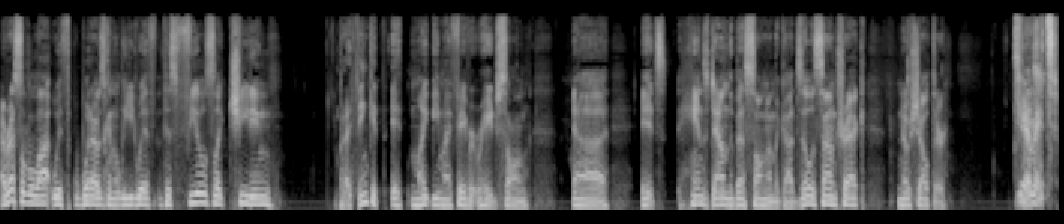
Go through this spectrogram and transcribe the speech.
I wrestled a lot with what I was going to lead with. This feels like cheating but I think it it might be my favorite Rage song. Uh, it's hands down the best song on the Godzilla soundtrack. No shelter. Damn Yes.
